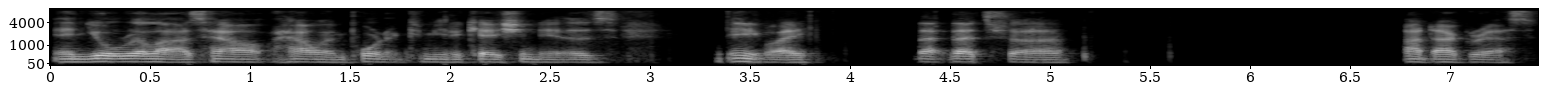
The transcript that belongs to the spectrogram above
and you'll realize how how important communication is. Anyway, that that's uh, I digress.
